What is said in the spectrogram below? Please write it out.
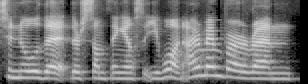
to know that there's something else that you want. I remember um,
